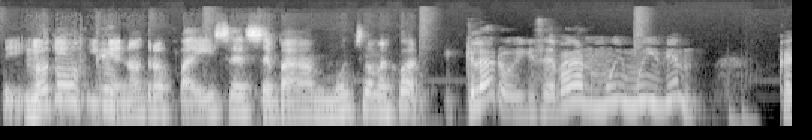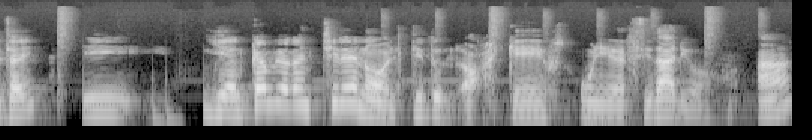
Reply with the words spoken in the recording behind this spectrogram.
Y, No y que, todos y que tienen- en otros países se pagan mucho mejor. Claro, y que se pagan muy, muy bien. ¿Cachai? Y, y en cambio acá en Chile no, el título oh, es que es universitario. ¿ah?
